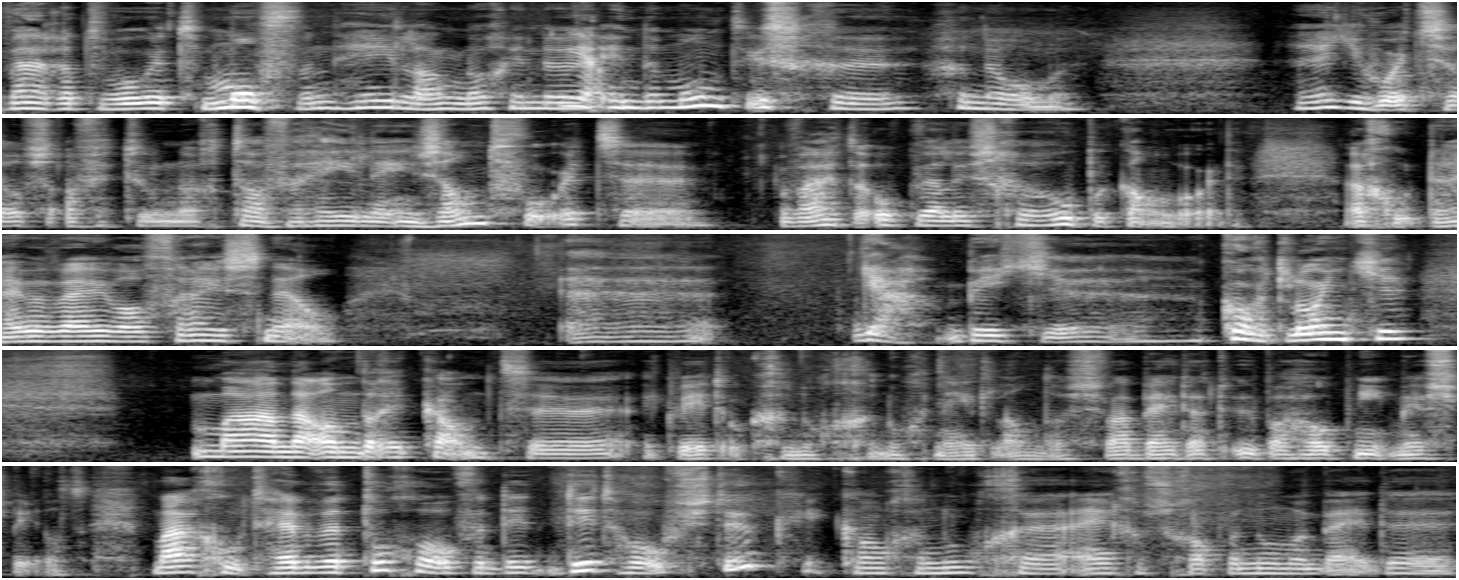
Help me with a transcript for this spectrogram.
waar het woord moffen heel lang nog in de, Ja. in de mond is ge- genomen. Je hoort zelfs af en toe nog taferelen in Zandvoort, eh, waar het ook wel eens geroepen kan worden. Maar goed, dan hebben wij wel vrij snel ja, een beetje een kort lontje. Maar aan de andere kant, eh, ik weet ook genoeg, genoeg Nederlanders waarbij dat überhaupt niet meer speelt. Maar goed, hebben we het toch over dit, dit hoofdstuk. Ik kan genoeg eh, eigenschappen noemen bij de,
